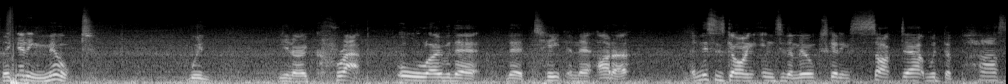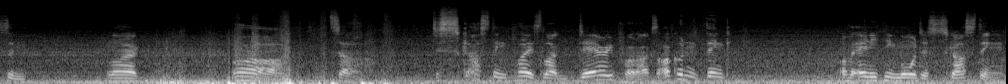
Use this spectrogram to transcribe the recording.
they're getting milked with you know, crap all over their, their teat and their udder. And this is going into the milk, it's getting sucked out with the pus and like, oh, it's a disgusting place. Like dairy products, I couldn't think of anything more disgusting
